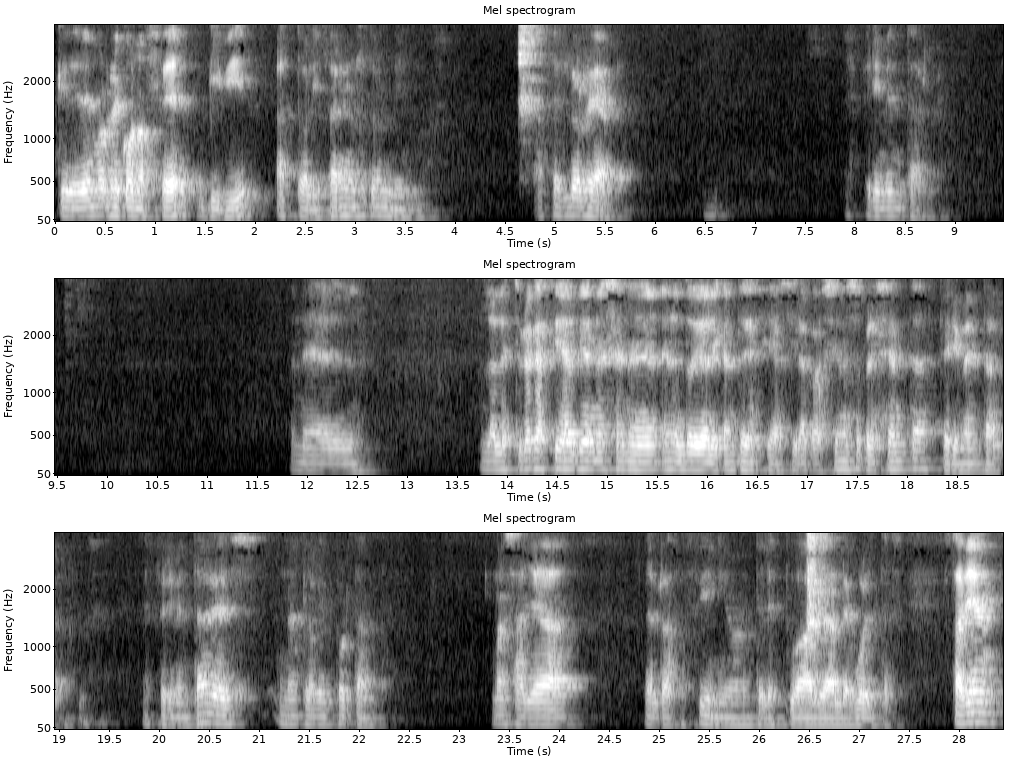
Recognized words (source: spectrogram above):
que debemos reconocer, vivir, actualizar en nosotros mismos, hacerlo real, experimentarlo. En el la lectura que hacía el viernes en el, en de Alicante decía, si la ocasión se presenta, experimentarlo. Experimentar es una clave importante, más allá del raciocinio intelectual y darle vueltas. Está bien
